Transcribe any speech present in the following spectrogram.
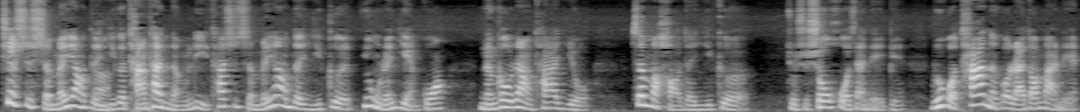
这是什么样的一个谈判能力？他是什么样的一个用人眼光，能够让他有这么好的一个就是收获在那边？如果他能够来到曼联，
